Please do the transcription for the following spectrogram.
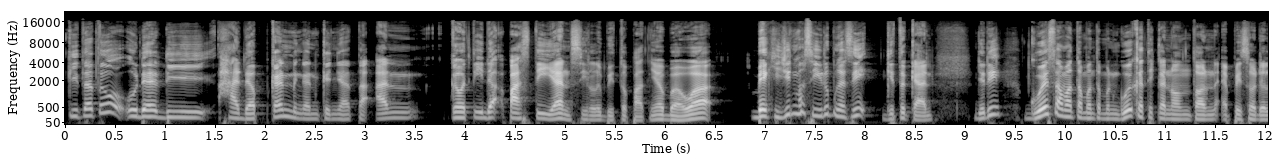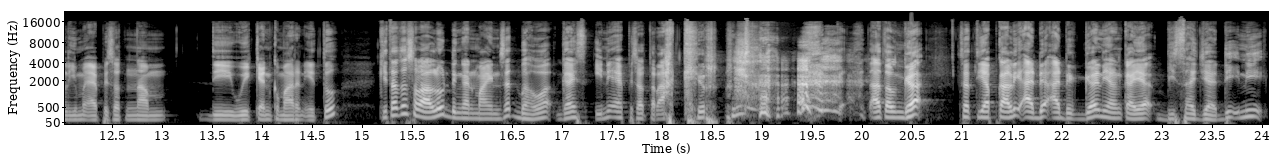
kita tuh udah dihadapkan dengan kenyataan ketidakpastian sih lebih tepatnya bahwa Becky Jin masih hidup gak sih? Gitu kan. Jadi gue sama teman-teman gue ketika nonton episode 5 episode 6 di weekend kemarin itu kita tuh selalu dengan mindset bahwa guys ini episode terakhir. Atau enggak setiap kali ada adegan yang kayak bisa jadi ini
